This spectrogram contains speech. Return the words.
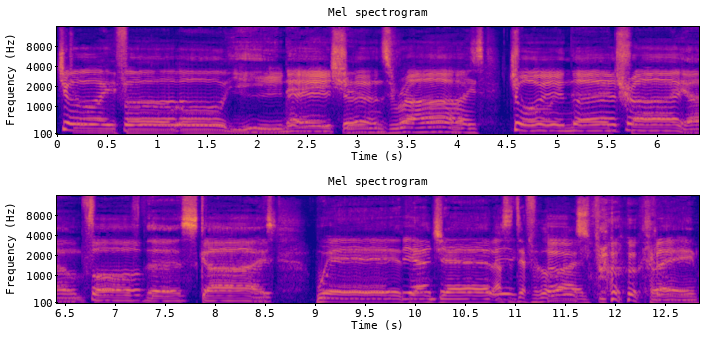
Joyful, all ye nations, rise. Join the triumph of the skies. With the angelic That's a difficult host line. proclaim,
